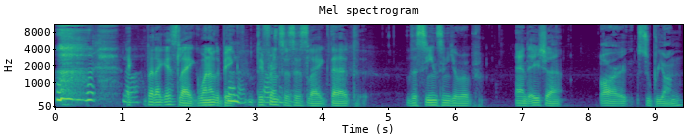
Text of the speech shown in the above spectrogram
Same. no. Like, but I guess like one of the big no, that wasn't differences is like that the scenes in Europe and Asia are super young.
